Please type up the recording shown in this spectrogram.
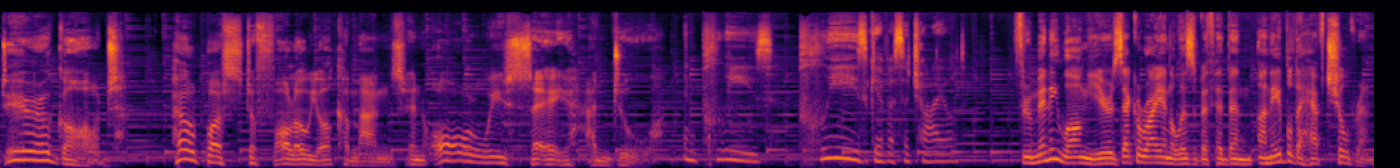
Dear God, help us to follow your commands in all we say and do. And please, please give us a child. Through many long years, Zechariah and Elizabeth had been unable to have children.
